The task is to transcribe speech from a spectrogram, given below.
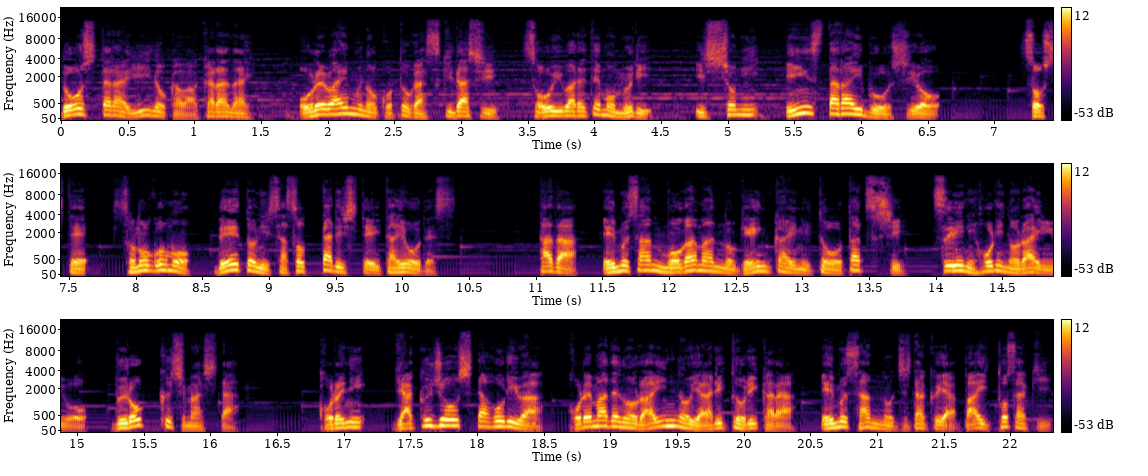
どうしたらいいのかわからない。俺は M のことが好きだし、そう言われても無理。一緒にインスタライブをしよう。そして、その後もデートに誘ったりしていたようです。ただ、M さんも我慢の限界に到達し、ついに堀のラインをブロックしました。これに逆上した堀は、これまでの LINE のやり取りから M さんの自宅やバイト先、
